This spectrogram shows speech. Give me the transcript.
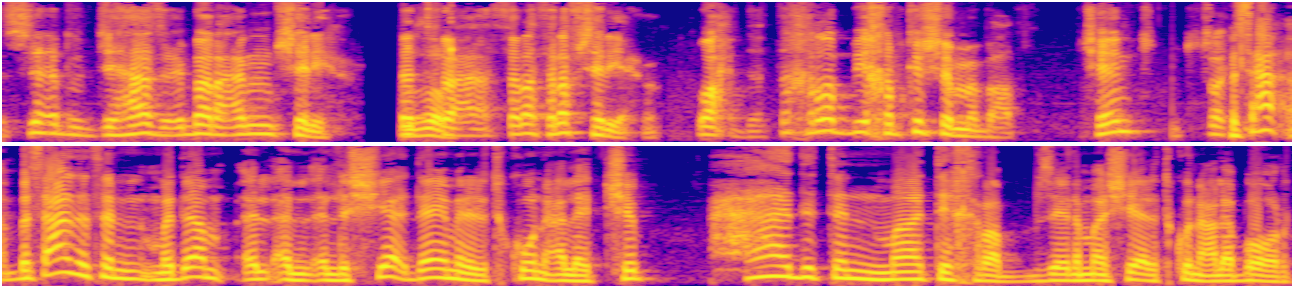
سعر الجهاز عبارة عن شريحة. تدفع 3000 شريحة واحدة. تخرب يخرب كل شيء مع بعض. تشينج بس ع... بس عادة ما دام ال... ال... الأشياء دائما اللي تكون على تشيب عادة ما تخرب زي لما الاشياء اللي تكون على بورد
